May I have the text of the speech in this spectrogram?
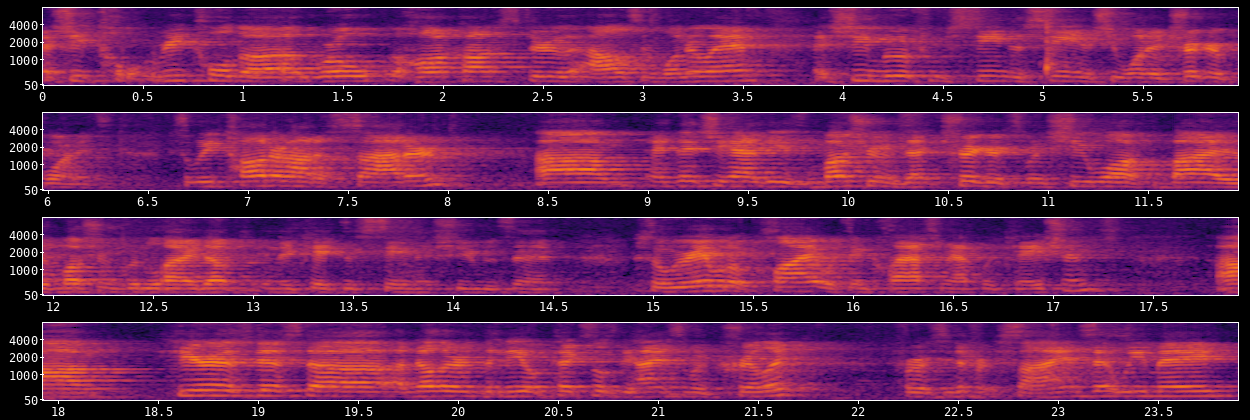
as she told, retold uh, world the Holocaust through Alice in Wonderland, and she moved from scene to scene, and she wanted trigger points. So we taught her how to solder, um, and then she had these mushrooms that triggered. So when she walked by, the mushrooms would light up to indicate the scene that she was in. So we were able to apply it within classroom applications. Um, here is just uh, another the NeoPixels behind some acrylic for some different signs that we made.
